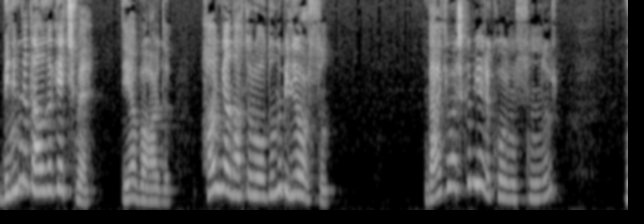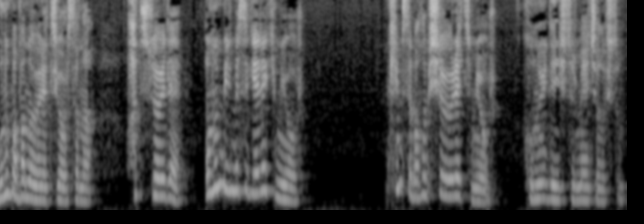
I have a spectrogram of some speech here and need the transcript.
Benimle dalga geçme diye bağırdı. Hangi anahtar olduğunu biliyorsun. Belki başka bir yere koymuşsundur. Bunu baban öğretiyor sana. Hadi söyle. Onun bilmesi gerekmiyor. Kimse bana bir şey öğretmiyor. Konuyu değiştirmeye çalıştım.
